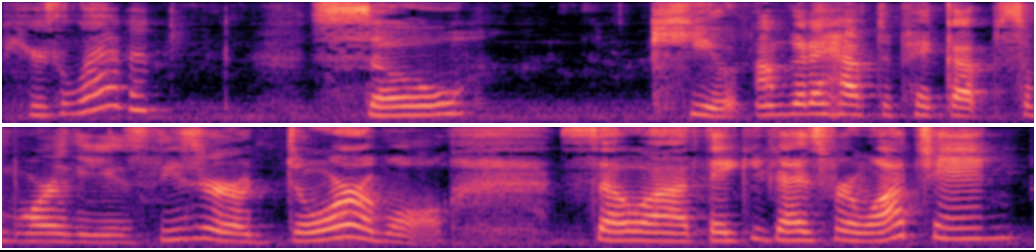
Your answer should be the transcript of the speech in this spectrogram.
Here's Aladdin so cute. I'm going to have to pick up some more of these. These are adorable. So uh, thank you guys for watching.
